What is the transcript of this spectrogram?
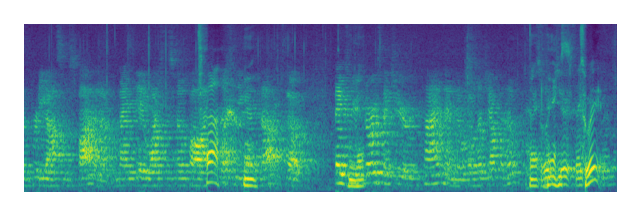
This is a pretty awesome spot and a nice day to watch the snowfall after you guys talk. So thanks for your stories, thanks for your time, and we'll let you off the hook. Right, Cheers. Thank Sweet. You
